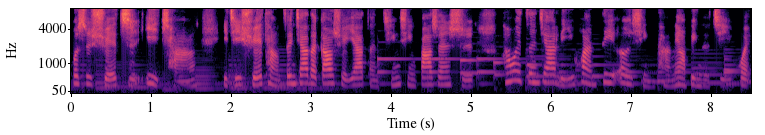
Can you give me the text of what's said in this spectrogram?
或是血脂异常，以及血糖增加的高血压等情形发生时，它会增加罹患第二型糖尿病的机会。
